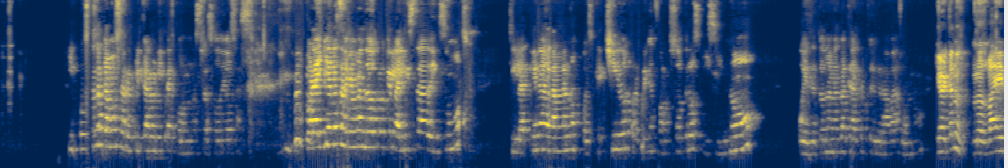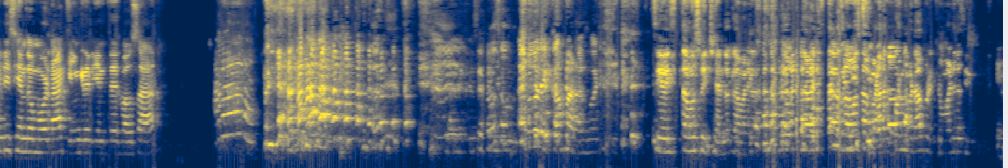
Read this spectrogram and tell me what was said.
Y pues es la que vamos a replicar ahorita con nuestras odiosas. Por ahí ya les había mandado creo que la lista de insumos. Si la tienen a la mano, pues qué chido, lo repliquen con nosotros. Y si no, pues de todas maneras va a quedar creo que grabado, ¿no? Y ahorita nos, nos va a ir diciendo Mora qué ingredientes va a usar. Tenemos un juego de cámaras hoy. Sí, hoy estamos switchando cámaras. Bueno, ahorita nos vamos a parar con Mora porque Mora sí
